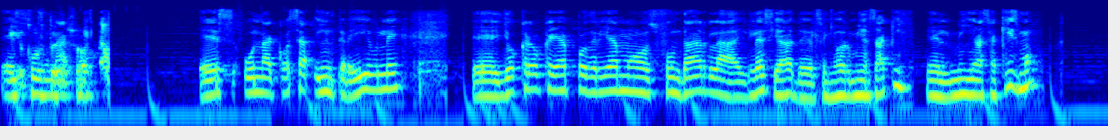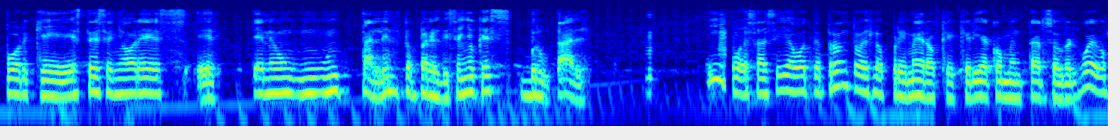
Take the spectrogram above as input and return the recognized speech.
Y justo una eso. cosa- es una cosa increíble. Eh, yo creo que ya podríamos fundar la iglesia del señor Miyazaki, el Miyazakismo, porque este señor es eh, tiene un, talento para el diseño que es brutal. Y pues así a bote pronto es lo primero que quería comentar sobre el juego.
